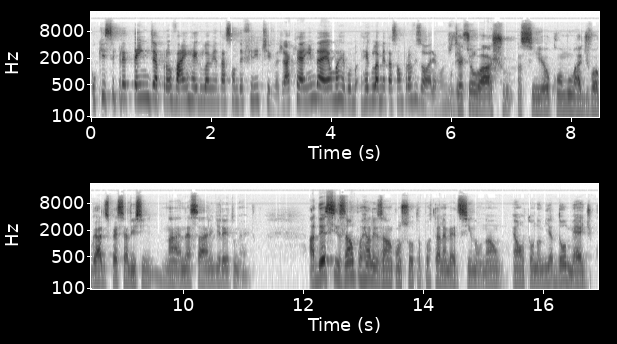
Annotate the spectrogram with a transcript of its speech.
o que se pretende aprovar em regulamentação definitiva, já que ainda é uma regulamentação provisória, vamos dizer O que é que eu assim? acho, assim, eu como advogado especialista na, nessa área de direito médico? A decisão por realizar uma consulta por telemedicina ou não é uma autonomia do médico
